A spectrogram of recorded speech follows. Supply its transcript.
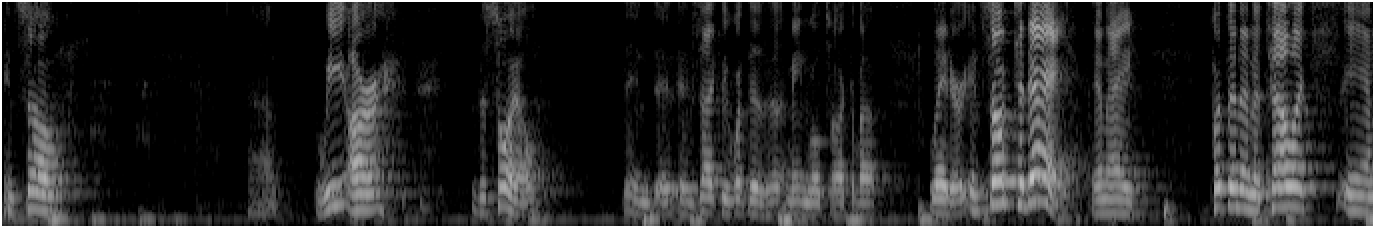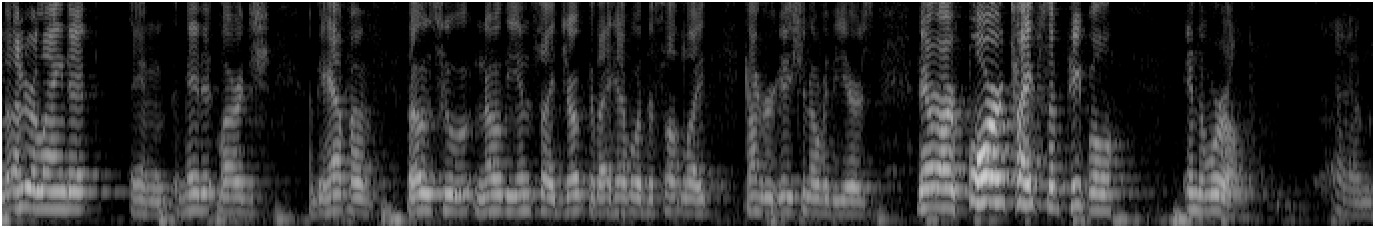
And so, uh, we are the soil, and exactly what does that mean, we'll talk about later. And so today, and I put that in italics and underlined it and made it large on behalf of those who know the inside joke that I have with the Salt Light congregation over the years, there are four types of people in the world. Um,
